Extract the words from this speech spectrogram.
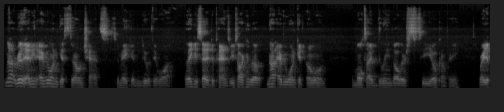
Not really. I mean, everyone gets their own chance to make it and do what they want. But like you said, it depends. Are you talking about not everyone can own a multi-billion dollar CEO company, right? If,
